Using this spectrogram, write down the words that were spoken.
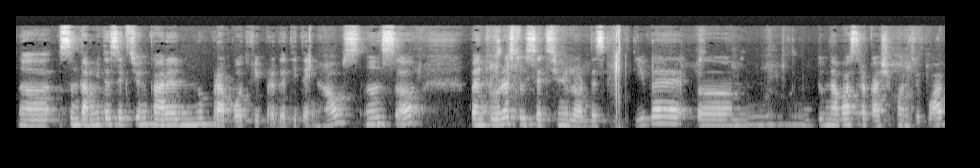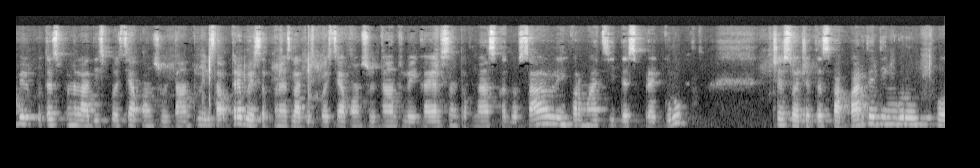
uh, sunt anumite secțiuni care nu prea pot fi pregătite in-house, însă pentru restul secțiunilor descriptive, um, dumneavoastră ca și contribuabil puteți pune la dispoziția consultantului sau trebuie să puneți la dispoziția consultantului ca el să întocmească dosarul, informații despre grup, ce societăți fac parte din grup, uh,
